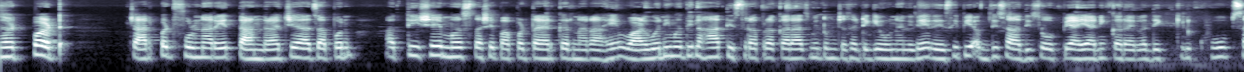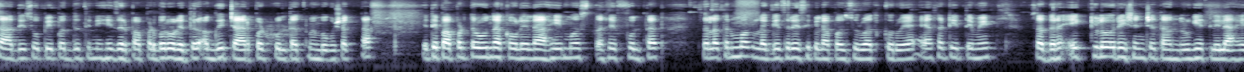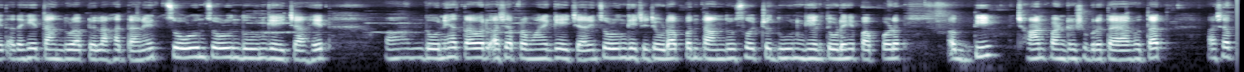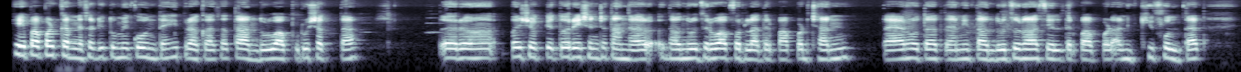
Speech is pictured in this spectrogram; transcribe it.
झटपट चारपट फुलणारे तांदळाचे आज आपण अतिशय मस्त असे पापड तयार करणार आहे. वाळवणीमधील हा तिसरा प्रकार आज मी तुमच्यासाठी घेऊन आलेली आहे. रेसिपी अगदी साधी सोपी आहे आणि करायला देखील खूप साधे सोपे पद्धतीने हे जर पापड बनवले तर अगदी चारपट फुलतात तुम्ही बघू शकता. इथे पापड तळून दाखवलेलं आहे मस्त असे फुलतात. चला तर मग लगेच रेसिपीला आपण सुरुवात करूया. यासाठी इथे मी साधारण एक किलो रेशनचे तांदूळ घेतलेले आहेत. आता हे तांदूळ आपल्याला हाताने चोळून चोळून धुवून घ्यायचे आहेत. दोन्ही हातावर अशाप्रमाणे घ्यायचे आणि चोळून घ्यायचे. जेवढा आपण तांदूळ स्वच्छ धुवून घेईल तेवढे हे पापड अगदी छान पांढरे शुभ्र तयार होतात. अशा हे पापड करण्यासाठी तुम्ही कोणत्याही प्रकारचा तांदूळ वापरू शकता. तर पण शक्यतो रेशनच्या तांदळा तांदूळ जर वापरला तर पापड छान तयार होतात आणि तांदूळ जुना असेल तर पापड आणखी फुलतात.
